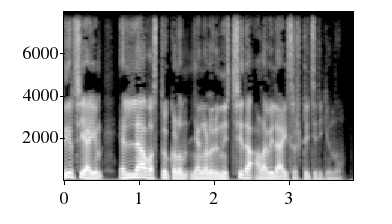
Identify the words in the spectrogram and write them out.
തീർച്ചയായും എല്ലാ വസ്തുക്കളും ഞങ്ങളൊരു നിശ്ചിത അളവിലായി സൃഷ്ടിച്ചിരിക്കുന്നു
